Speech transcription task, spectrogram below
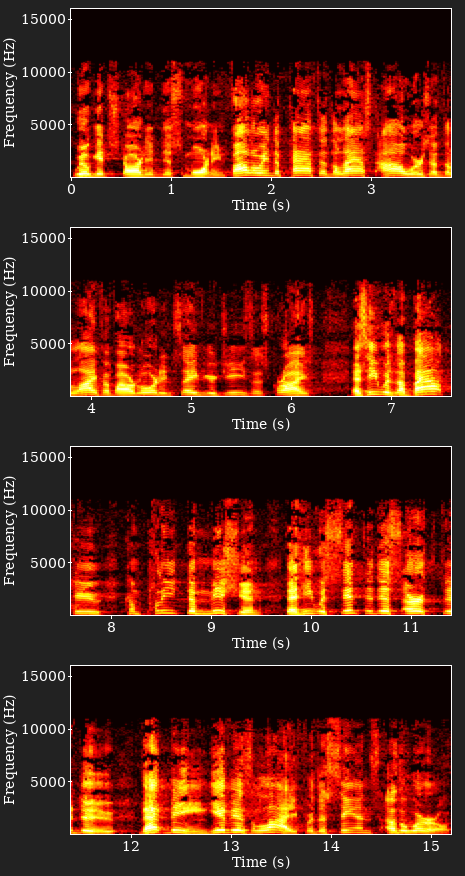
we'll get started this morning. Following the path of the last hours of the life of our Lord and Savior Jesus Christ, as he was about to complete the mission that he was sent to this earth to do, that being, give his life for the sins of the world.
